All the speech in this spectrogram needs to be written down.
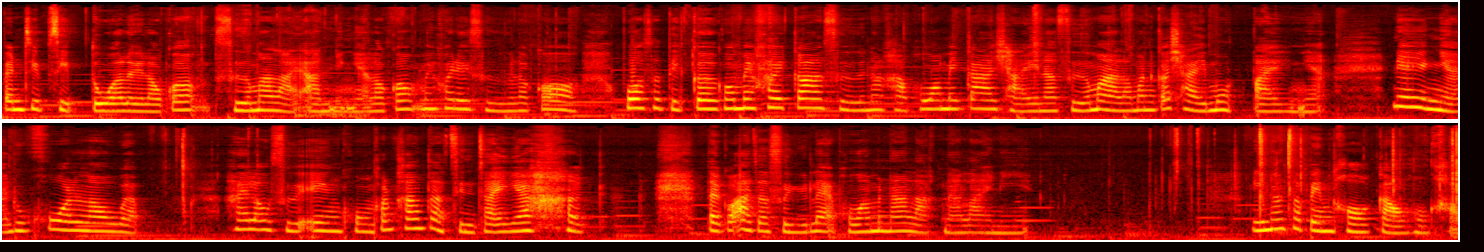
เป็น 10 10 ตัวเลยเราก็ซื้อมาหลายอันอย่างเงี้ยเราก็ไม่ค่อยได้ซื้อแล้วก็พวกสติกเกอร์ก็ไม่ค่อยกล้าซื้อนะคะ เพราะว่าไม่กล้าใช้นะซื้อมาแล้วมันก็ใช้หมดไปอย่างเงี้ยเนี่ยอย่างเงี้ยทุกคนเราแบบให้เราซื้อเองคงค่อนข้างตัดสินใจยาก แต่ก็อาจจะซื้อแหละ เพราะว่ามันน่ารักนะลายนี้ นี่น่าจะเป็นคอเก่าของเขา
